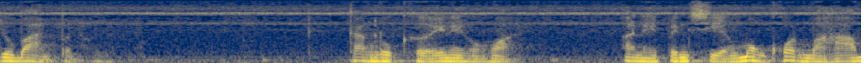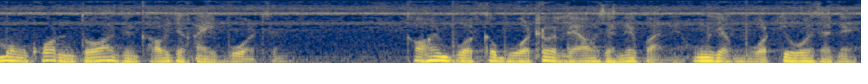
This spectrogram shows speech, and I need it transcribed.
อยู่บ้านปนทางลูกเขยในของหอยอันนี้เป็นเสียงมงคลมหามงคลตัวถึงเขาจะให้บวชเขาให้บวชก็บวชเลิศแล้วจะได้ป่ะเนี่ยคงอยากบวชอยู่จะเนี่ย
